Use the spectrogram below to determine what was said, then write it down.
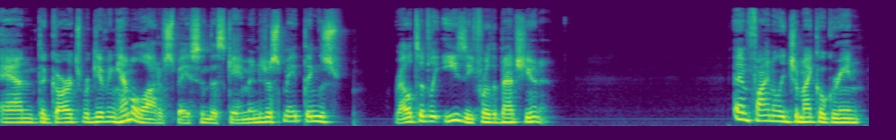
and the guards were giving him a lot of space in this game, and it just made things relatively easy for the bench unit. And finally, JaMychal Green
